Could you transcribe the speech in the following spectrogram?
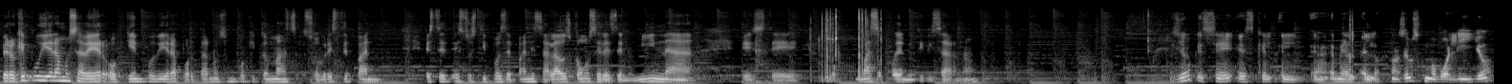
Pero ¿qué pudiéramos saber o quién pudiera aportarnos un poquito más sobre este pan, este, estos tipos de panes salados, cómo se les denomina, este, más se pueden utilizar, ¿no? Pues yo lo que sé es que lo conocemos como bolillo,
